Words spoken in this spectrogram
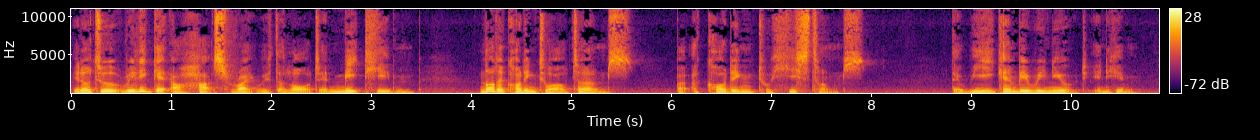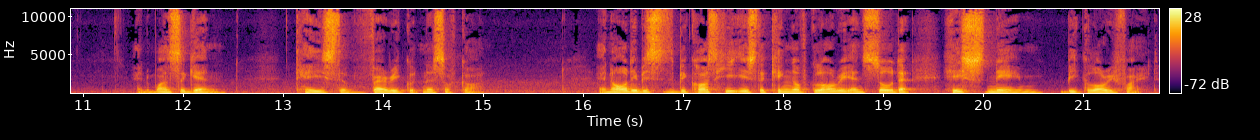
you know, to really get our hearts right with the Lord and meet Him not according to our terms, but according to His terms, that we can be renewed in Him and once again taste the very goodness of God. And all this is because He is the King of glory, and so that His name be glorified.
